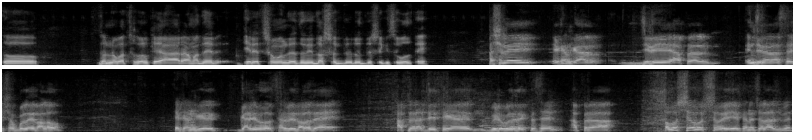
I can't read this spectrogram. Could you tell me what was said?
তো ধন্যবাদ সকলকে আর আমাদের গ্যারেজ সম্বন্ধে যদি দর্শকদের উদ্দেশ্যে কিছু বলতে। আসলে এখানকার যিনি আপনার ইঞ্জিনিয়ার আছে সবগুলোই ভালো। এখানকে গাড়িও সার্ভিস ভালো দেয়। আপনারা যে থেকে ভিডিওগুলো দেখতেছেন, আপনারা অবশ্যই অবশ্যই এখানে চলে আসবেন।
